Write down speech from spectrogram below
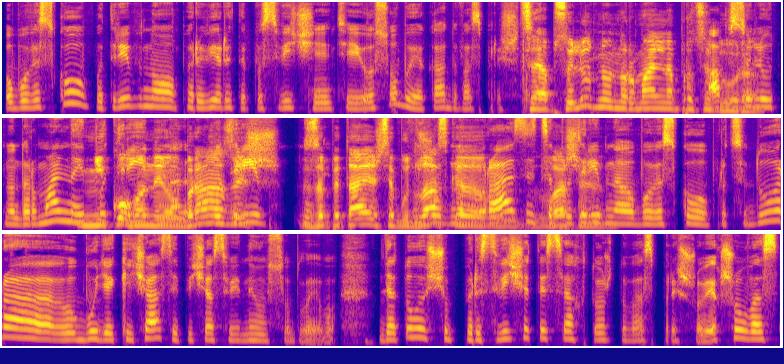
обов'язково потрібно перевірити посвідчення тієї особи, яка до вас прийшла. Це абсолютно нормальна процедура. Абсолютно нормально і Нікого не образиш, Потріб- запитаєшся, будь в ласка, жодному разі це ваше... потрібна обов'язкова процедура у будь-який час і під час війни особливо для того, щоб пересвідчитися, хто ж до вас прийшов. Якщо у вас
